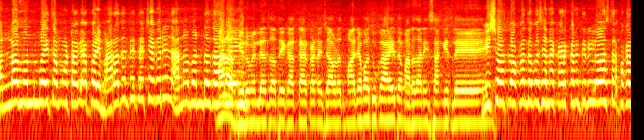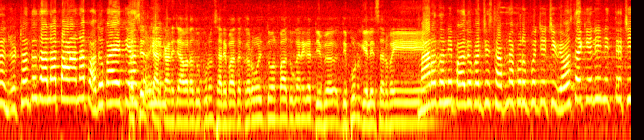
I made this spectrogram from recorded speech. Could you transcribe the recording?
बनला मुंबईचा मोठा व्यापारी. महाराजांचे त्याच्या घरी जाणं बंद महाराज झाले जाते एका कारखान्याच्या आवरात. माझ्या बाजू काय तर महाराजांनी सांगितले. विश्वास लोकांचा बसेना कारखान्यातील व्यवस्थापकाने दृष्टांत झाला पाहणा पादुका आहे ते तसेच असली. कारखान्याच्या आवरात उकरून सारे बात करोड दोन बाजूकाने दिपून गेले सर्व महाराजांनी पादुकांची स्थापना करून पूजेची व्यवस्था केली नित्याची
